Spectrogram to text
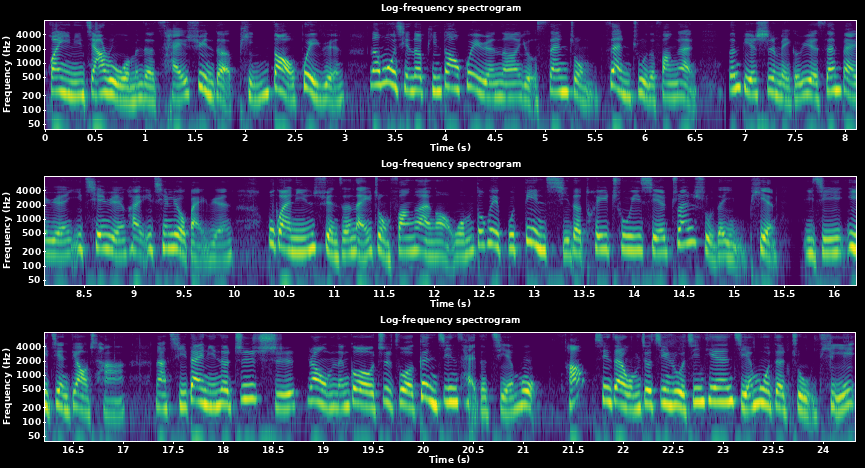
欢迎您加入我们的财讯的频道会员。那目前的频道会员呢，有三种赞。赞助的方案分别是每个月三百元、一千元，还有一千六百元。不管您选择哪一种方案哦，我们都会不定期的推出一些专属的影片以及意见调查。那期待您的支持，让我们能够制作更精彩的节目。好，现在我们就进入今天节目的主题。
